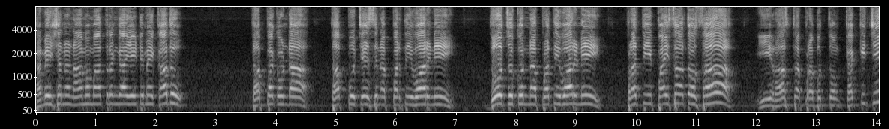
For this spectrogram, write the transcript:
కమిషన్ నామమాత్రంగా వేయటమే కాదు తప్పకుండా తప్పు చేసిన ప్రతి వారిని దోచుకున్న ప్రతి వారిని ప్రతి పైసాతో సహా ఈ రాష్ట్ర ప్రభుత్వం కక్కించి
